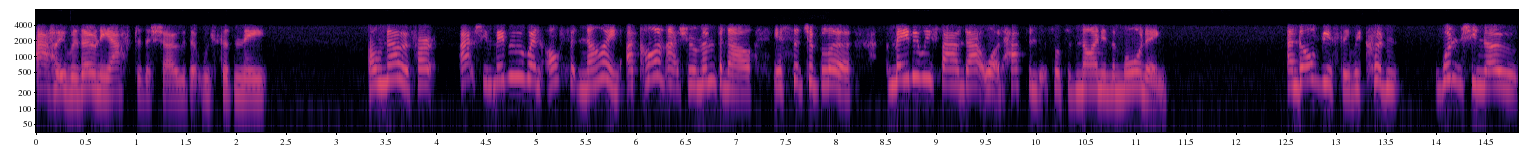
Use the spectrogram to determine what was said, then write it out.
uh, it was only after the show that we suddenly, oh no, if our actually maybe we went off at nine. I can't actually remember now. It's such a blur. Maybe we found out what happened at sort of nine in the morning. And obviously, we couldn't. Once you know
